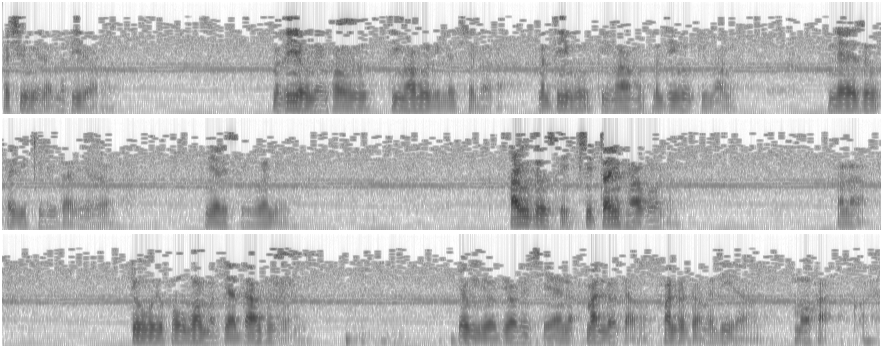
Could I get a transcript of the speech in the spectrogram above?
မရှုရတော့မသိတော့ဘူး မသိုံနဲ့ခေါ်ဘူးဒီမှမှုတွေလည်းဖြစ်သွားတာမသိဘူးဒီမှမှုမသိဘူးဒီမှမှုအနည်းဆုံးအဲ့ဒီကိလေသာတွေကတော့အများကြီးဝင်နေတယ်အဟုသို့စိတ်ဖြစ်တိုင်းမှာပေါ့လေဟုတ်လားတူဝေဖုံမှမပြတ်သားဘူးပေါ့ယောဂီပြောပြောလို့ရှိရင်တော့အမှတ်လွတ်တာပေါ့အမှတ်လွတ်တော့မသိတာမောဟခေါ်တာ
